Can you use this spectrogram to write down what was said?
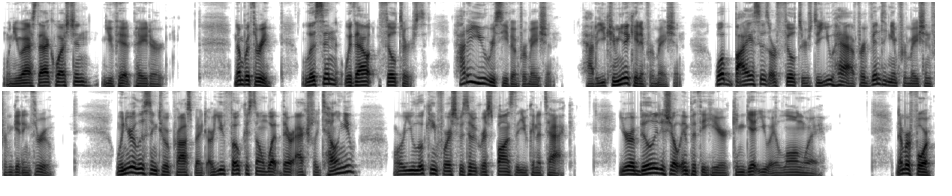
When you ask that question, you've hit pay dirt. Number three, listen without filters. How do you receive information? How do you communicate information? What biases or filters do you have preventing information from getting through? When you're listening to a prospect, are you focused on what they're actually telling you, or are you looking for a specific response that you can attack? Your ability to show empathy here can get you a long way. Number four,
